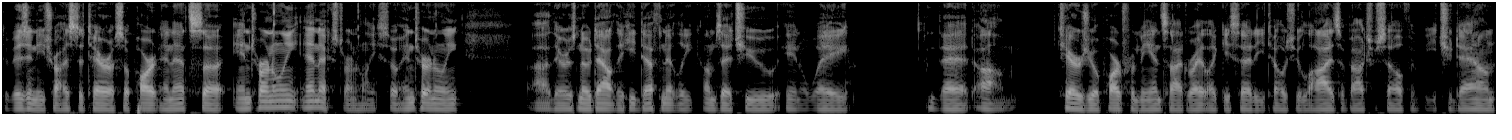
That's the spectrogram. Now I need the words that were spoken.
division, he tries to tear us apart, and that's uh, internally and externally. So internally, uh, there is no doubt that he definitely comes at you in a way that um, tears you apart from the inside. Right, like he said, he tells you lies about yourself and beats you down,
